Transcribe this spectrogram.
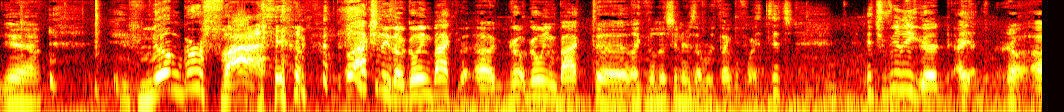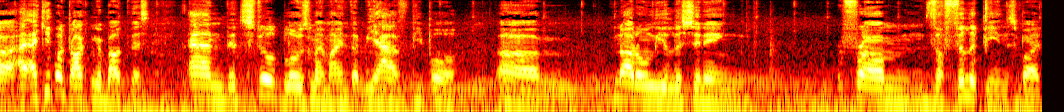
yeah. Number five. Well, actually, though, going back, uh, go, going back to like the listeners that we're thankful for, it's it's, it's really good. I, no, uh, I I keep on talking about this, and it still blows my mind that we have people um, not only listening from the Philippines, but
